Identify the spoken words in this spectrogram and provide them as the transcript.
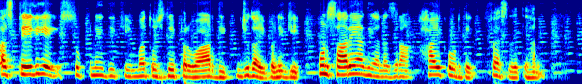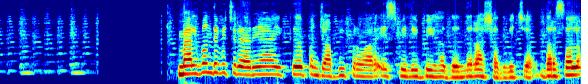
ਆਸਟ੍ਰੇਲੀਆਈ ਸੁਪਨੇ ਦੀ ਕੀਮਤ ਉਸ ਦੇ ਪਰਿਵਾਰ ਦੀ ਜੁਦਾਈ ਬਣੇਗੀ। ਹੁਣ ਸਾਰਿਆਂ ਦੀਆਂ ਨਜ਼ਰਾਂ ਹਾਈ ਕੋਰਟ ਦੇ ਫੈਸਲੇ ਤੇ ਹਨ। ਮੈਲਬੌਰਨ ਦੇ ਵਿੱਚ ਰਹਿ ਰਿਹਾ ਇੱਕ ਪੰਜਾਬੀ ਪਰਿਵਾਰ ਇਸ ਵੇਲੇ ਬੇਹੱਦ ਨਿਰਾਸ਼ਾ ਦੇ ਵਿੱਚ ਹੈ। ਦਰਅਸਲ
